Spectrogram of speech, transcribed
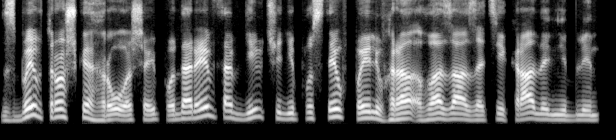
збив трошки грошей, подарив там дівчині, пустив пиль в глаза за ці крадені, блін,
